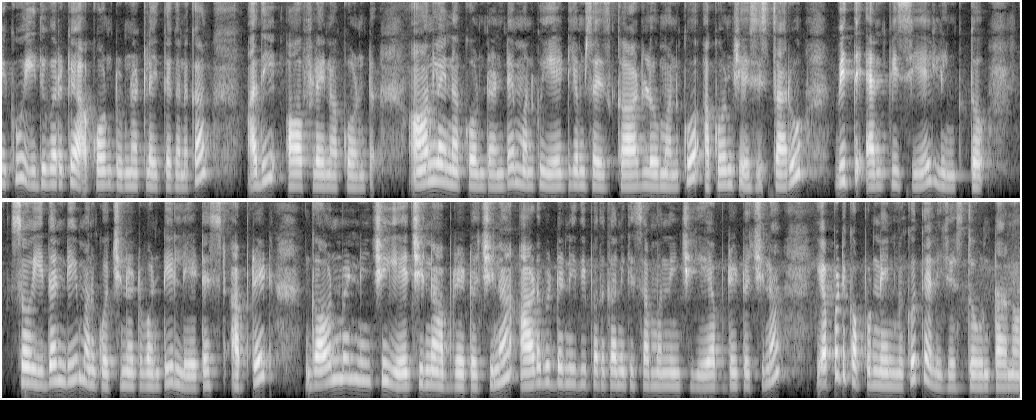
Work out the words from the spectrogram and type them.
మీకు ఇదివరకే అకౌంట్ ఉన్నట్లయితే కనుక అది ఆఫ్లైన్ అకౌంట్. ఆన్లైన్ అకౌంట్ అంటే మనకు ఏటీఎం సైజ్ కార్డులో మనకు అకౌంట్ చేసిస్తారు విత్ ఎన్పిసిఐ లింక్తో. సో ఇదండి మనకు వచ్చినటువంటి లేటెస్ట్ అప్డేట్. గవర్నమెంట్ నుంచి ఏ చిన్న అప్డేట్ వచ్చినా ఆడబిడ్డ నిధి పథకానికి సంబంధించి ఏ అప్డేట్ వచ్చినా ఎప్పటికప్పుడు నేను మీకు తెలియజేస్తూ ఉంటాను.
